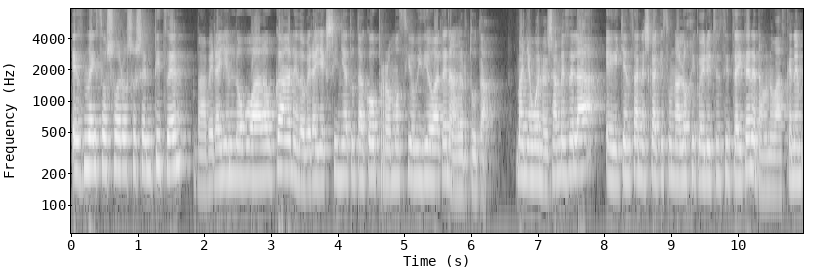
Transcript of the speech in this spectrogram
ez naiz oso eroso sentitzen, ba, beraien logoa daukan edo beraiek sinatutako promozio bideo baten agertuta. Baina, bueno, esan bezala, egiten zen eskakizuna logikoa iruditzen zitzaiten, eta, bueno, bazkenen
